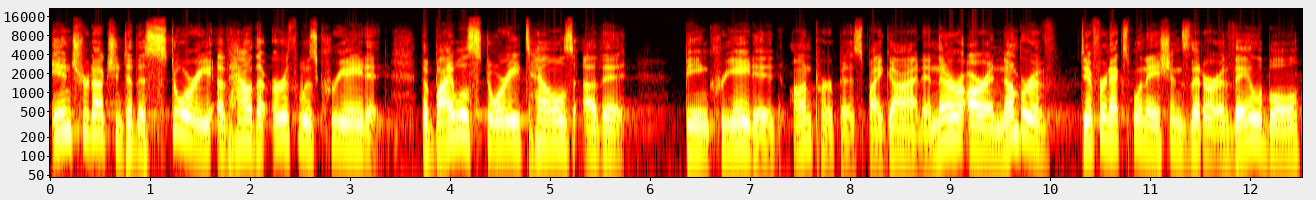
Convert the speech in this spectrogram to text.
introduction to the story of how the earth was created. The Bible's story tells of it being created on purpose by God. And there are a number of different explanations that are available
